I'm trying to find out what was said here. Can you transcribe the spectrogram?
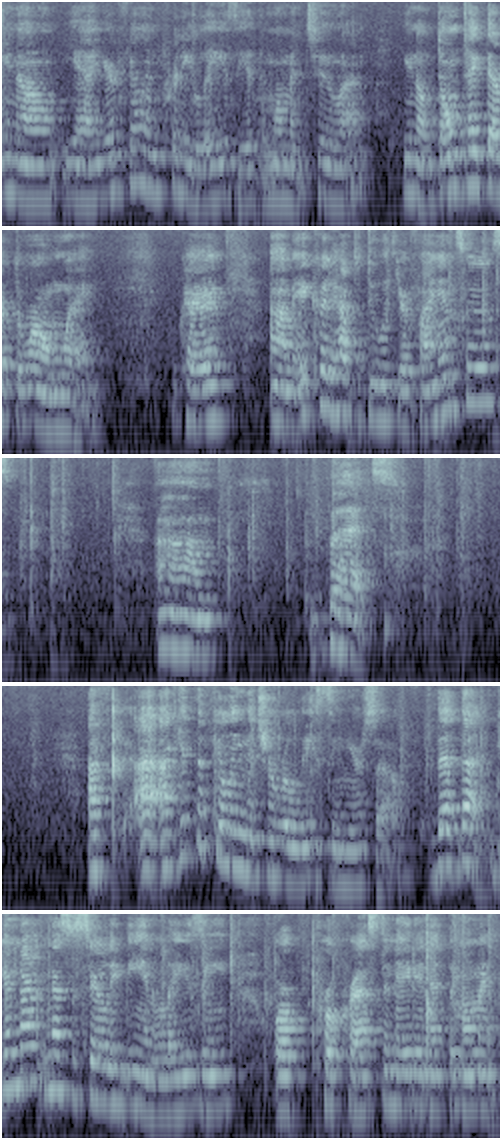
you know, yeah, you're feeling pretty lazy at the moment too. You know, don't take that the wrong way. Okay? Um, it could have to do with your finances. Um, but I, I, get the feeling that you're releasing yourself. That, that you're not necessarily being lazy or procrastinating at the moment.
